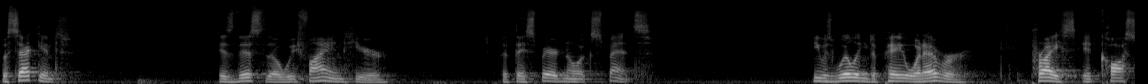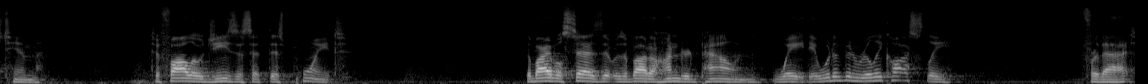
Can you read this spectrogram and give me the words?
The second is this, though, we find here that they spared no expense. He was willing to pay whatever price it cost him to follow Jesus at this point. The Bible says it was about a hundred pound weight. It would have been really costly for that.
